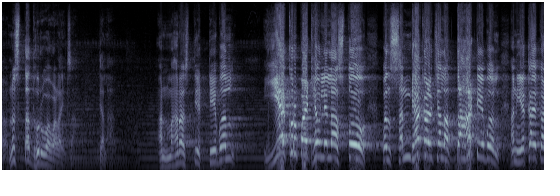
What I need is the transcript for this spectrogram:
हो, नुसता धूर वळायचा त्याला. आणि महाराज ते टेबल एक रुपये ठेवलेला असतो पण संध्याकाळच्याला दहा टेबल आणि एका एका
